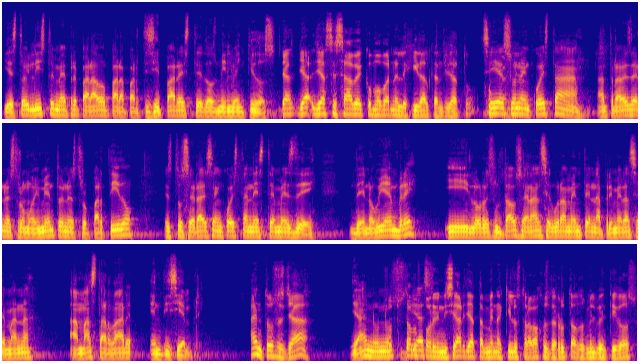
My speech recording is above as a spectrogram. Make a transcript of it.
y estoy listo y me he preparado para participar este 2022. ¿Ya, ya, ya se sabe cómo van a elegir al candidato? Sí, es una encuesta a través de nuestro movimiento y nuestro partido. Esto será esa encuesta en este mes de, de, noviembre y los resultados serán seguramente en la primera semana, a más tardar en diciembre. Ah, entonces ya. Ya, en unos Nosotros estamos días. por iniciar ya también aquí los trabajos de Ruta 2022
